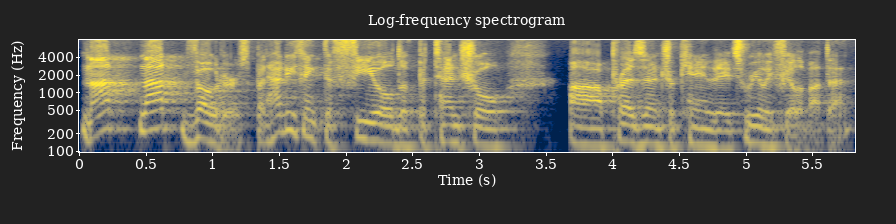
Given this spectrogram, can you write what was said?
not not voters, but how do you think the field of potential uh, presidential candidates really feel about that?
